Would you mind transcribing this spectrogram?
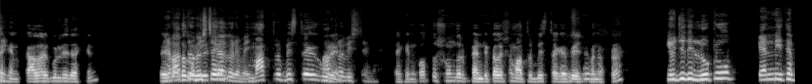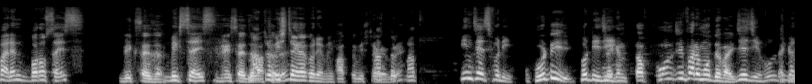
দেখেন কালার গুলি দেখেন। এটা এটা মাত্র 20 টাকা করে ভাই। মাত্র 20 টাকা করে? মাত্র বিশ টাকা। দেখেন কত সুন্দর প্যান্ট কালেকশন মাত্র 20 টাকা পেয়ে যাবেন আপনারা। কেউ যদি লুটু প্যান্ট নিতে পারেন বড় সাইজ বিগ সাইজের বিগ সাইজ মাত্র বিশ টাকা করে ভাই মাত্র 20 টাকা করে। তিন সাইজ ফুটি হুডি ফুটি জি। দেখেন তা ফুল জিপারের মধ্যে ভাই। জি জি ফুল দেখেন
